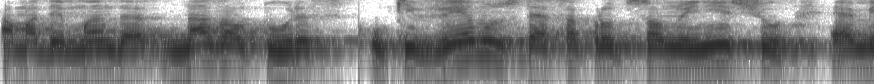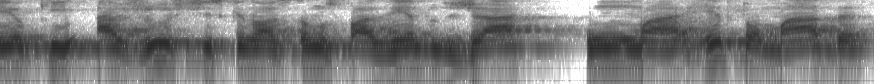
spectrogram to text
a uma demanda nas alturas. O que vemos dessa produção no início é meio que ajustes que nós estamos fazendo já uma retomada,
